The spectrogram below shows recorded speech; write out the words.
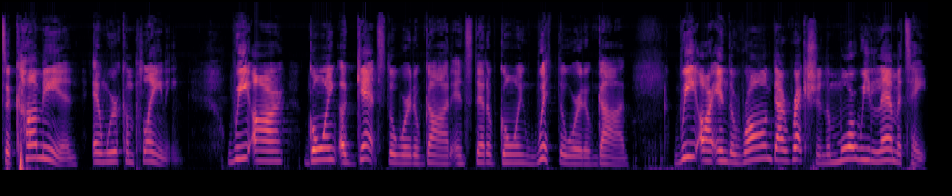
to come in and we're complaining? We are going against the Word of God instead of going with the Word of God. We are in the wrong direction. The more we lamentate,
